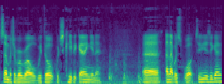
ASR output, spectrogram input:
so much of a roll. We thought we'd just keep it going, you know. Uh, and that was what two years ago.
